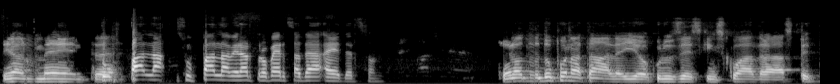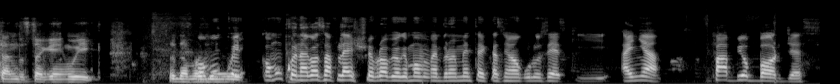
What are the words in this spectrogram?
finalmente. palla, su palla peraltro persa da Ederson. Ce l'ho da dopo Natale io, Kuluseschi in squadra, aspettando sta game week. Comunque, comunque una cosa flash proprio che mo mi è venuto in mente il casino Kuluseschi. Agnà, Fabio Borges,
